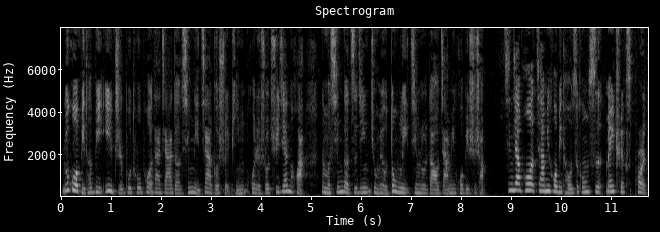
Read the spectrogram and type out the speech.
如果比特币一直不突破大家的心理价格水平或者说区间的话，那么新的资金就没有动力进入到加密货币市场。新加坡加密货币投资公司 Matrixport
